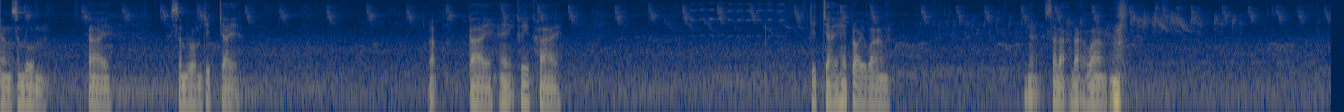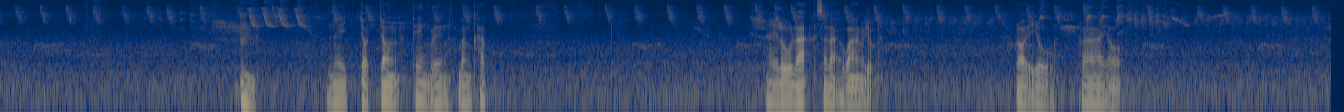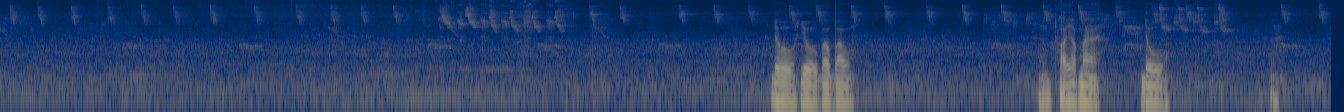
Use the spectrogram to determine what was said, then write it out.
นั่งสำรวมกายสำรวมจิตใจ ปรับกายให้คลี่คลาย จิตใจให้ปล่อยวาง สละละวางใน จ้อง เพ่งเล็งบังคับ ให้รู้ละสละวางอยู่ ปล่อยอยู่ คลายออกดู อยู่เบาๆถอยออกมาดู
